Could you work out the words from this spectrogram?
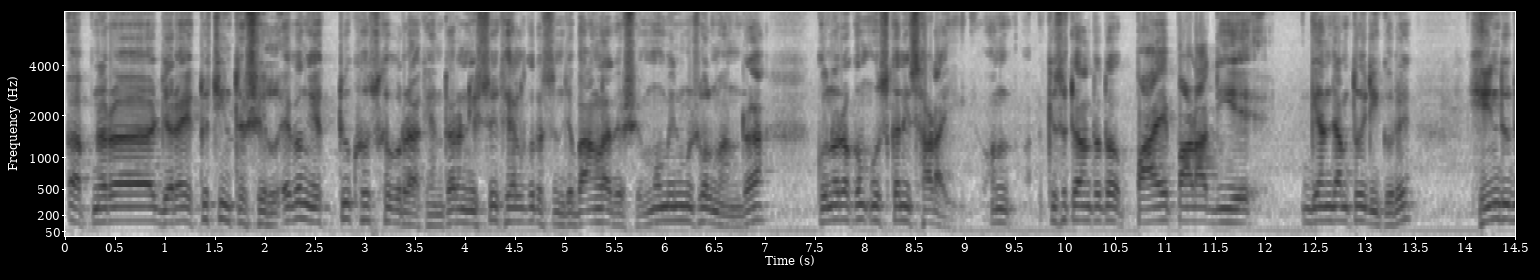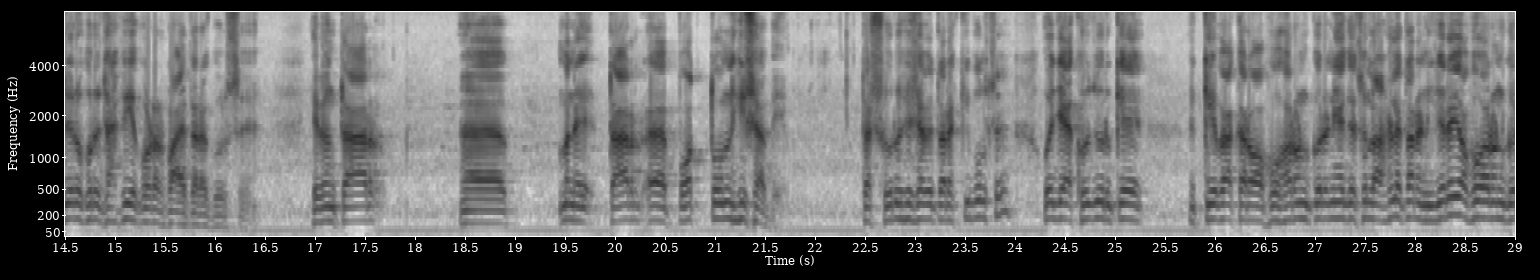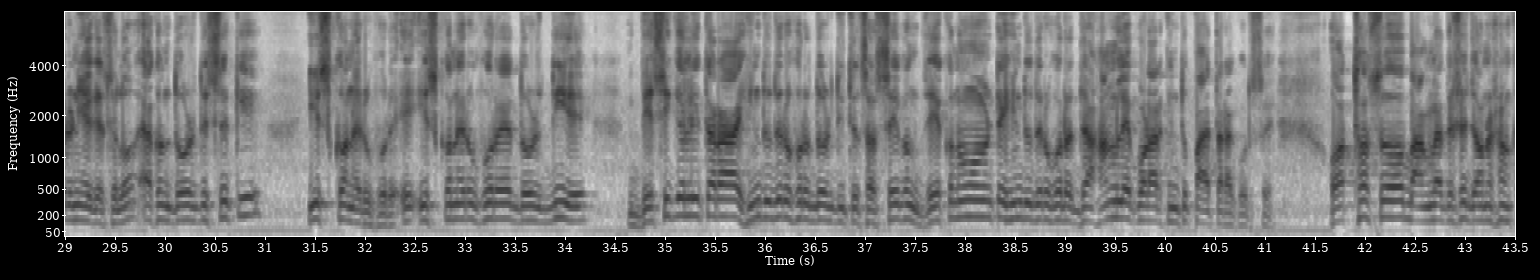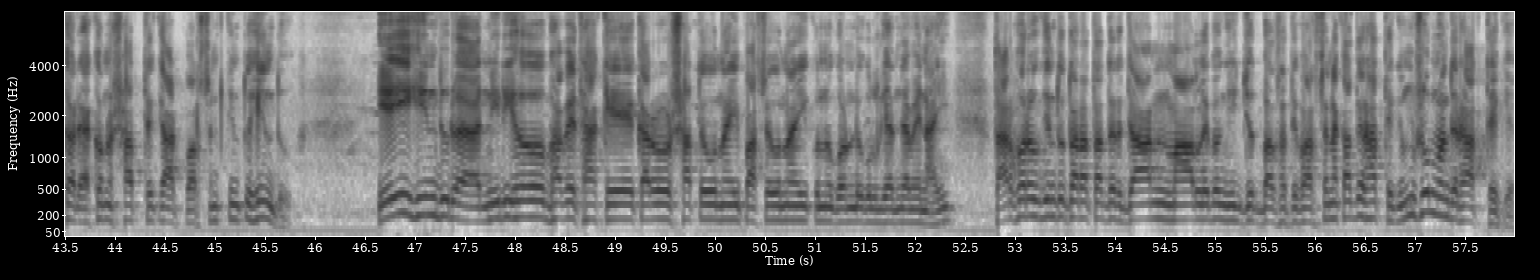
আপনারা যারা একটু চিন্তাশীল এবং একটু খোঁজখবর রাখেন, তারা নিশ্চয়ই খেয়াল করেছেন যে বাংলাদেশে মমিন মুসলমানরা কোনো রকম উস্কানি ছাড়াই কিছুটা অন্তত পায়ে পাড়া দিয়ে গ্যাঞ্জাম তৈরি করে হিন্দুদের ওপরে ঝাঁপিয়ে পড়ার পায়ে তারা করছে। এবং তার মানে তার পত্তন হিসাবে, তার শুরু হিসাবে তারা কি বলছে? ওই যে এক হুজুরকে কে বা কারও অপহরণ করে নিয়ে গেছিল, আসলে তারা নিজেরাই অপহরণ করে নিয়ে গেছিল। এখন দোষ দিচ্ছে কি? ইস্কনের উপরে। এই ইস্কনের উপরে দোষ দিয়ে বেসিক্যালি তারা হিন্দুদের উপরে দোষ দিতে চাচ্ছে এবং যে কোনো মোমেন্টে হিন্দুদের উপরে যা হামলে পড়ার কিন্তু পায়তারা করছে। অথচ বাংলাদেশের জনসংখ্যার এখনও সাত থেকে আট পার্সেন্ট কিন্তু হিন্দু। এই হিন্দুরা নিরীহভাবে থাকে, কারোর সাথেও নাই, পাশেও নাই, কোনো গণ্ডগোল, গ্যাঞ্জামে নাই। তারপরেও কিন্তু তারা তাদের যান মাল এবং ইজ্জত বাঁচাতে পারছে না। কাদের হাত থেকে? মুসলমানদের হাত থেকে।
